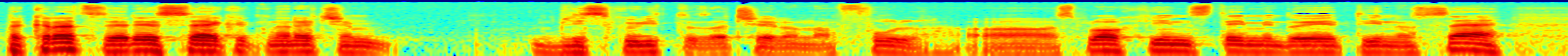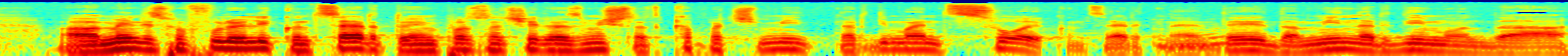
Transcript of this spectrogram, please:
takrat se je res vse, kako rečem, bliskovito začelo na no, full. Uh, sploh in s temi dojeti in vse. Uh, imeli smo full veliko koncertov in potem smo začeli razmišljati, kaj pa če mi naredimo en svoj koncert, uh mhm. -huh. Dej, da mi naredimo, da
